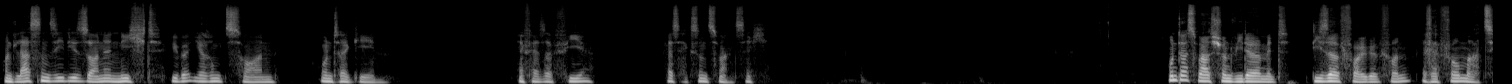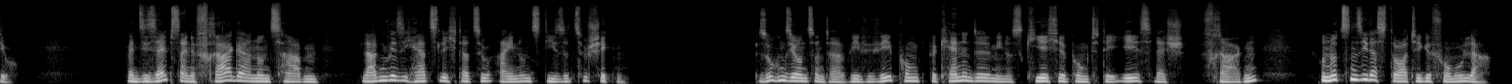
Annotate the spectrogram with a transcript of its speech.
und lassen Sie die Sonne nicht über Ihrem Zorn untergehen. Epheser 4, Vers 26. Und das war's schon wieder mit dieser Folge von Reformatio. Wenn Sie selbst eine Frage an uns haben, laden wir Sie herzlich dazu ein, uns diese zu schicken. Besuchen Sie uns unter www.bekennende-kirche.de/fragen und nutzen Sie das dortige Formular.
